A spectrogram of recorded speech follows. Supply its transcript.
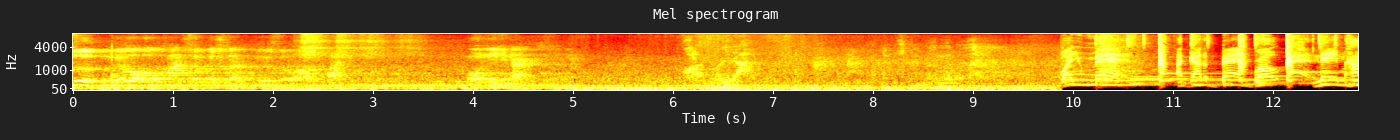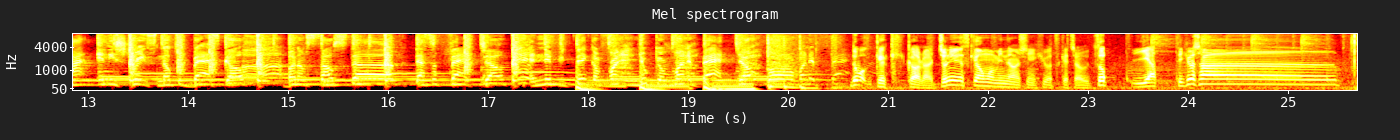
スープ両方完食したっていう人ははい5人いないこれ無理だ Why you mad? I got a bag, bro. Name hot in these streets, no Tabasco. But I'm so stubbed, that's a fact, yo. And if you think I'm frontin', you can run it back, yo. Go run it back. どうも激辛ジョニーです今日もみんなの足に火をつけちゃうぞやってきましたうん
